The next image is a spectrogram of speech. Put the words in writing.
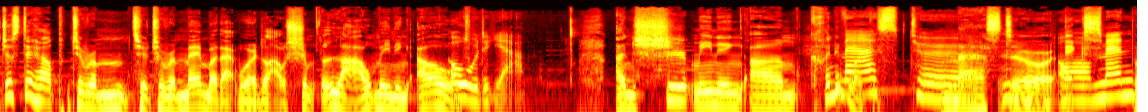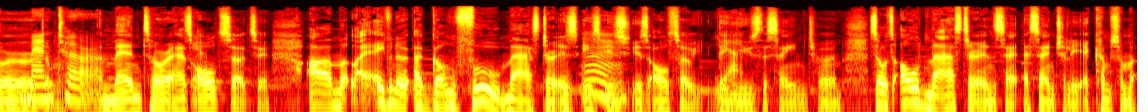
just to help to, rem- to to remember that word Lao Shi, Lao meaning old. Old, yeah and shi meaning um, kind of master, like master mm, or, expert, man- mentor. A mentor has yeah. also to. Um, like even a, a fu master is is, mm. is, is also they yeah. use the same term. So it's old master in, essentially. It comes from. Uh,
